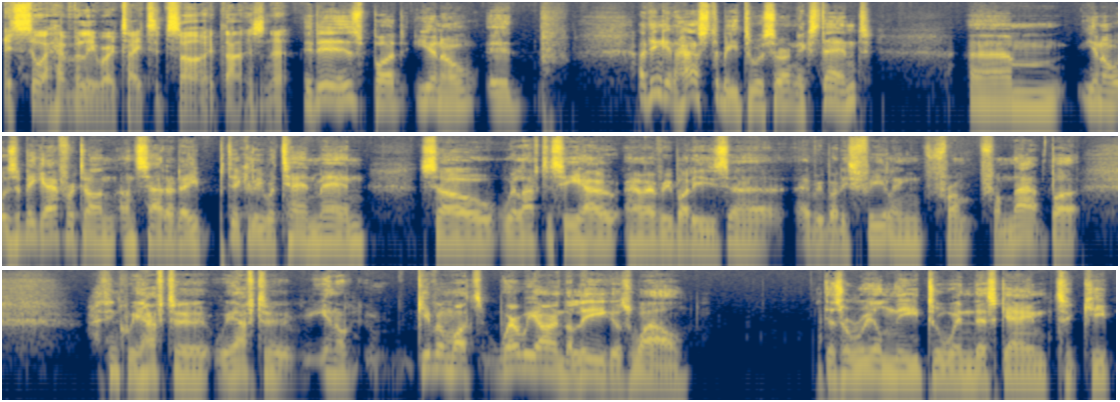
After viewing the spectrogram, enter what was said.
It's still a heavily rotated side, that isn't it? it is. But you know, it. I think it has to be to a certain extent. Um, you know, it was a big effort on, on Saturday, particularly with ten men. So we'll have to see how how everybody's uh, everybody's feeling from from that. But I think we have to we have to you know, given what where we are in the league as well, there's a real need to win this game to keep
